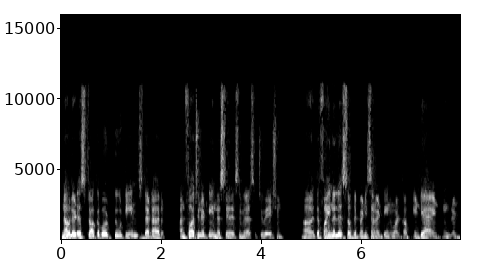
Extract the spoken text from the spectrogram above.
Now let us talk about two teams that are unfortunately in a similar situation. Uh, the finalists of the 2017 World Cup, India and England.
